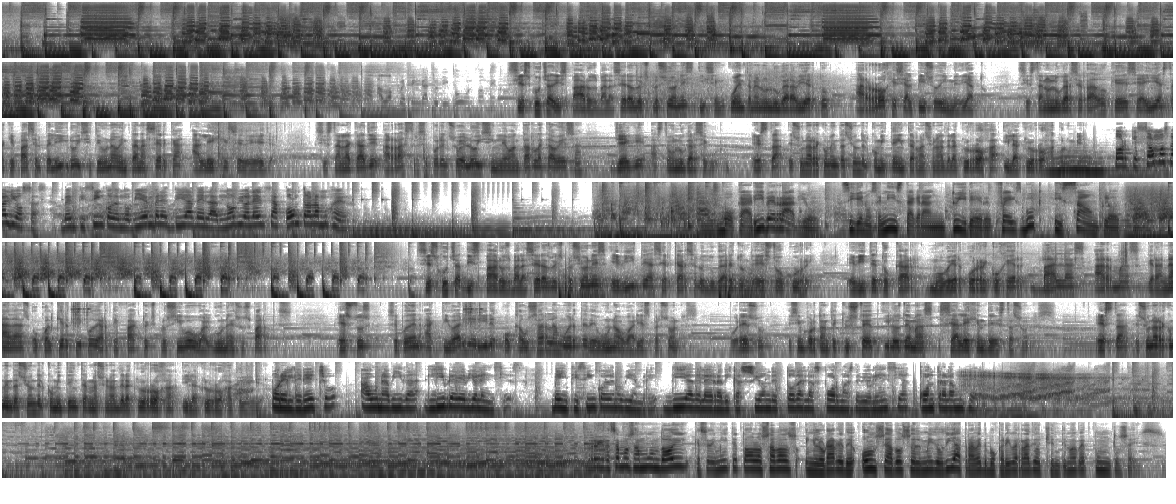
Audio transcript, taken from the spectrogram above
Si escucha disparos, balaceras o explosiones y se encuentra en un lugar abierto, arrójese al piso de inmediato. Si está en un lugar cerrado, quédese ahí hasta que pase el peligro y si tiene una ventana cerca, aléjese de ella. Si está en la calle, arrástrese por el suelo y sin levantar la cabeza, llegue hasta un lugar seguro. Esta es una recomendación del Comité Internacional de la Cruz Roja y la Cruz Roja Colombiana. Porque somos valiosas. 25 de noviembre, Día de la No Violencia contra la Mujer. Bocaribe Radio. Síguenos en Instagram, Twitter, Facebook y SoundCloud. Si escucha disparos, balaceras o explosiones, evite acercarse a los lugares donde esto ocurre. Evite tocar, mover o recoger balas, armas, granadas o cualquier tipo de artefacto explosivo o alguna de sus partes. Estos se pueden activar y herir o causar la muerte de una o varias personas. Por eso, es importante que usted y los demás se alejen de estas zonas. Esta es una recomendación del Comité Internacional de la Cruz Roja y la Cruz Roja Colombiana. Por el derecho a una vida libre de violencias. 25 de noviembre, Día de la Erradicación de todas las formas de violencia contra la mujer. Regresamos a Mundo Hoy, que se emite todos los sábados en el horario de 11 a 12 del mediodía a través de Bocaribe Radio 89.6.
